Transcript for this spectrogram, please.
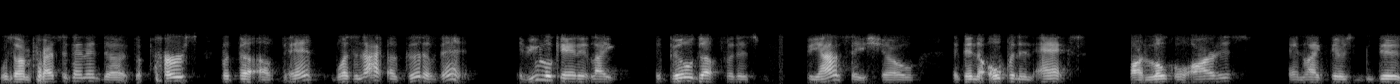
was unprecedented. The the purse, but the event was not a good event. If you look at it like the build up for this Beyonce show, and then the opening acts are local artists, and like there's there,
